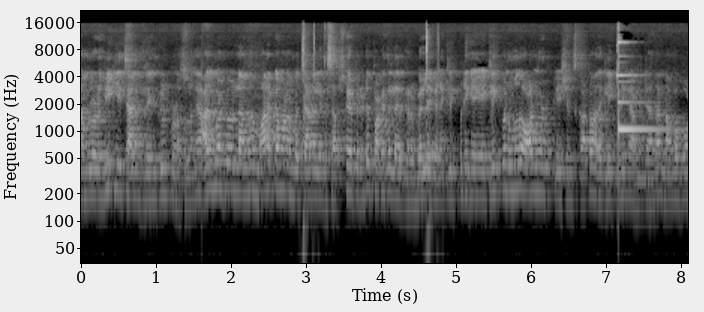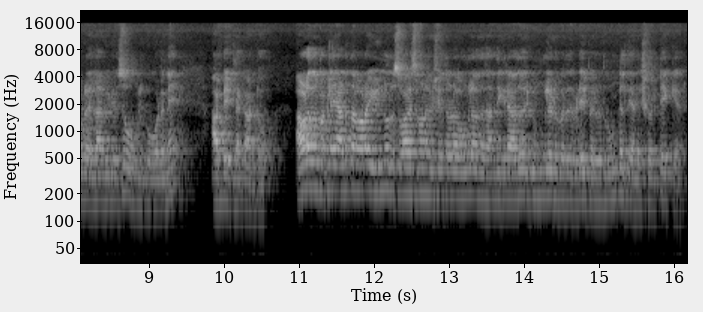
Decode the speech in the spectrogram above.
நம்மளோட வீக்லி சேனல்ஸில் இன்க்ளூட் பண்ண சொல்லுங்கள் அது மட்டும் இல்லாமல் மறக்காமல் நம்ம சேனலுக்கு சப்ஸ்கிரைப் பண்ணிட்டு பக்கத்தில் இருக்கிற பெல் ஐக்கனை கிளிக் பண்ணிக்கங்க. கிளிக் பண்ணும்போது ஆல் நோட்டிஃபிகேஷன்ஸ் காட்டும். அதை கிளிக் பண்ணிங்க அப்படின்னா தான் நம்ம போடுற எல்லா வீடியோஸும் உங்களுக்கு உடனே அப்டேட்டில் காட்டும். அவ்வளோதான் மக்களே. அடுத்த வாரம் இன்னொரு சுவாரஸ்யமான விஷயத்தோட உங்களை வந்து சந்திக்கிறேன். அது வரைக்கும் உங்களிடம் விடைபெறுவது உங்கள் தியானேஸ்வர். டேக் கேர்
